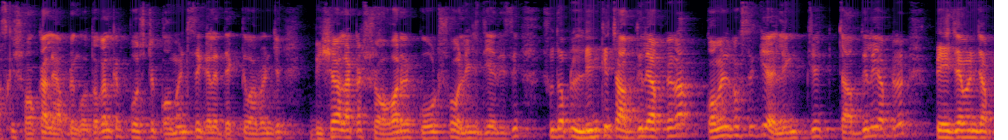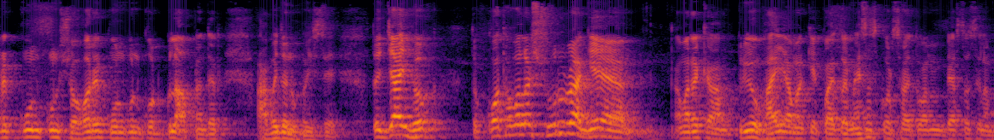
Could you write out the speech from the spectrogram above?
আজকে সকালে, আপনি গতকালকার পোস্টে কমেন্টসে গেলে দেখতে পাবেন যে বিশাল একটা শহরের কোড সহ লিস্ট দিয়ে দিছি শুধু আপনি লিঙ্কে চাপ দিলে আপনারা কমেন্ট বক্সে গিয়ে লিঙ্কে চাপ দিলেই আপনারা পেয়ে যাবেন যে আপনার কোন কোন শহরের কোন কোন কোডগুলো আপনাদের আবেদন হয়েছে। তো যাই হোক, তো কথা বলার শুরুর আগে আমার এক প্রিয় ভাই আমাকে কয়েকবার মেসেজ করছে, হয়তো আমি ব্যস্ত ছিলাম,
